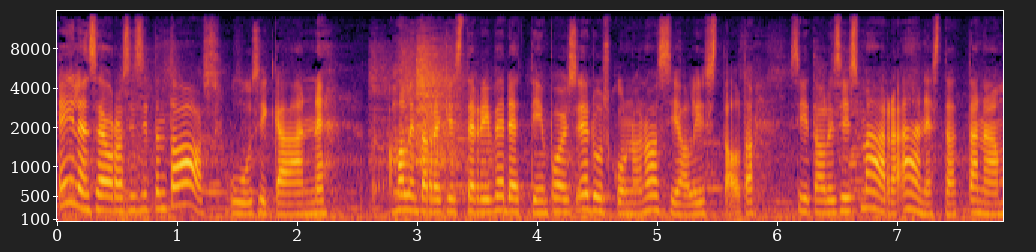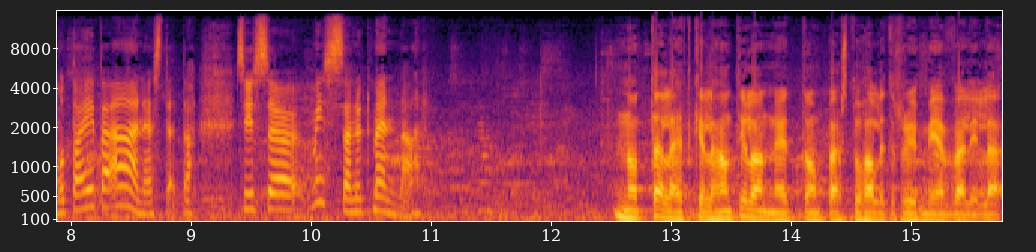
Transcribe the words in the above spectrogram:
Eilen seurasi sitten taas uusi käänne. Hallintarekisteri vedettiin pois eduskunnan asialistalta. Siitä oli siis määrä äänestää tänään, mutta eipä äänestetä. Siis missä nyt mennään? No tällä hetkellä on tilanne, että on päästy hallitusryhmien välillä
